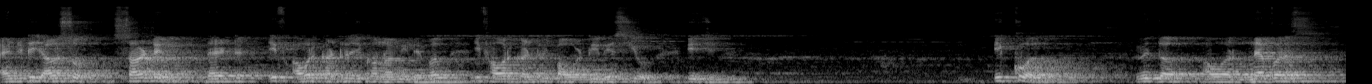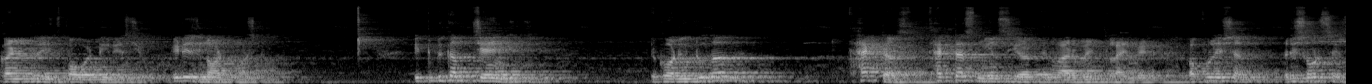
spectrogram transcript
And it is also certain that if our country's economy level if our country poverty ratio is equal with the, our neighbor's country's poverty ratio it is not must it becomes changed according to the factors factors means here environment climate population resources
